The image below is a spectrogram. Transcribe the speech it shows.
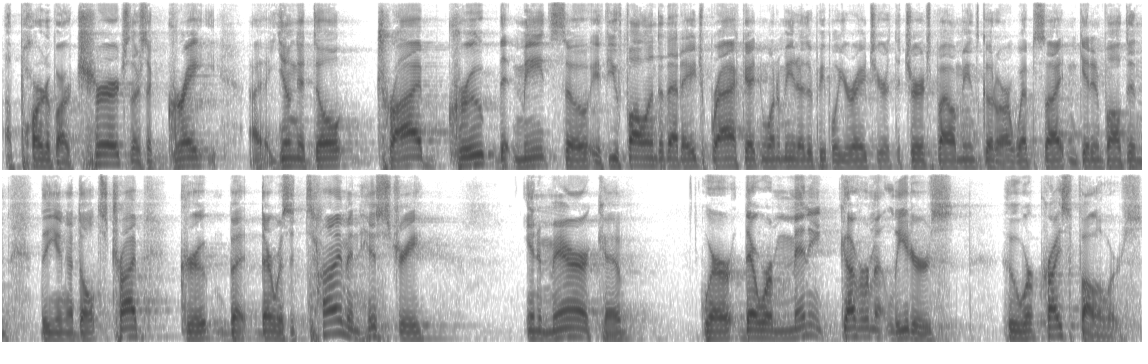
a part of our church. There's a great uh, young adult tribe group that meets. So if you fall into that age bracket and want to meet other people your age here at the church, by all means, go to our website and get involved in the young adults tribe group. But there was a time in history in America where there were many government leaders who were Christ followers.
